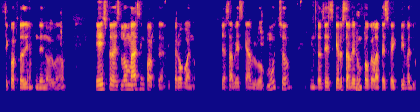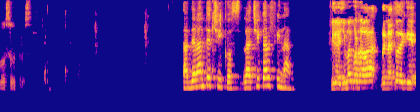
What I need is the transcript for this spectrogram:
Se cortó de, de nuevo, ¿no? Esto es lo más importante, pero bueno, ya sabes que hablo mucho, entonces quiero saber un poco la perspectiva de vosotros. Adelante, chicos. La chica al final. Mira, yo me acordaba, Renato, de que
